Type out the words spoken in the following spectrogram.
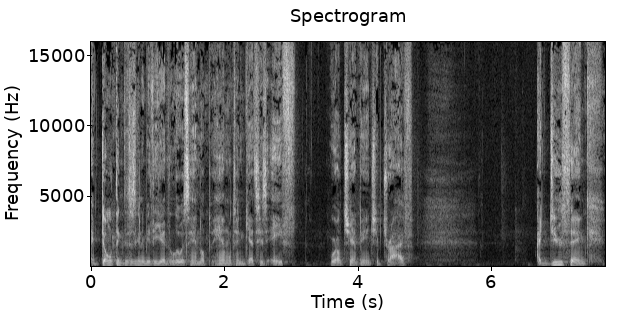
I don't think this is going to be the year that Lewis Hamilton gets his eighth world championship drive. I do think,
